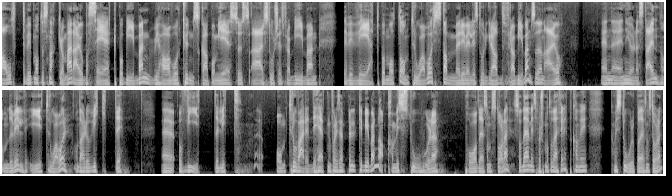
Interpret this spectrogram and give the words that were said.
alt vi på en måte snakker om her, er jo basert på Bibelen. Vi har vår kunnskap om Jesus, er stort sett fra Bibelen. Det vi vet på en måte om troa vår, stammer i veldig stor grad fra Bibelen. Så den er jo en, en hjørnestein, om du vil, i troa vår. Og da er det jo viktig eh, å vite litt eh, om troverdigheten eksempel, til Bibelen. Da. Kan vi stole på det som står der? Så det er mitt spørsmål til deg, Philip. Kan kan vi stole på det som står der?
